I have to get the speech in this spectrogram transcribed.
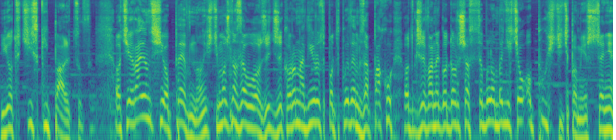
i odciski palców. Ocierając się o pewność, można założyć, że koronawirus pod wpływem zapachu odgrzewanego dorsza z cebulą będzie chciał opuścić pomieszczenie,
